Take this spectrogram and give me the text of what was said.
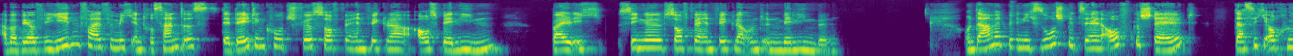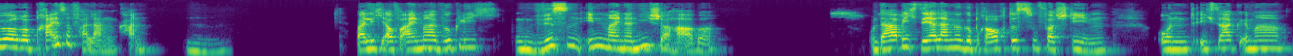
Aber wer auf jeden Fall für mich interessant ist, der Dating Coach für Softwareentwickler aus Berlin, weil ich Single Softwareentwickler und in Berlin bin. Und damit bin ich so speziell aufgestellt, dass ich auch höhere Preise verlangen kann. Mhm. Weil ich auf einmal wirklich ein Wissen in meiner Nische habe. Und da habe ich sehr lange gebraucht, das zu verstehen. Und ich sage immer,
